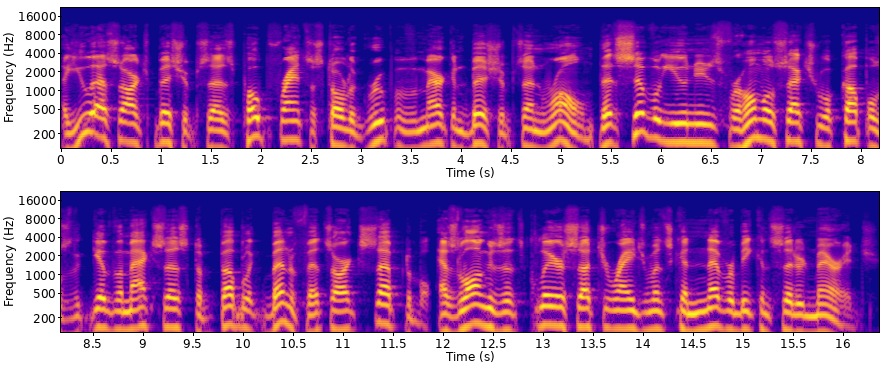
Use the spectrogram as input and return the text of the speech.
A U.S. Archbishop says Pope Francis told a group of American bishops in Rome that civil unions for homosexual couples that give them access to public benefits are acceptable, as long as it's clear such arrangements can never be considered marriage.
